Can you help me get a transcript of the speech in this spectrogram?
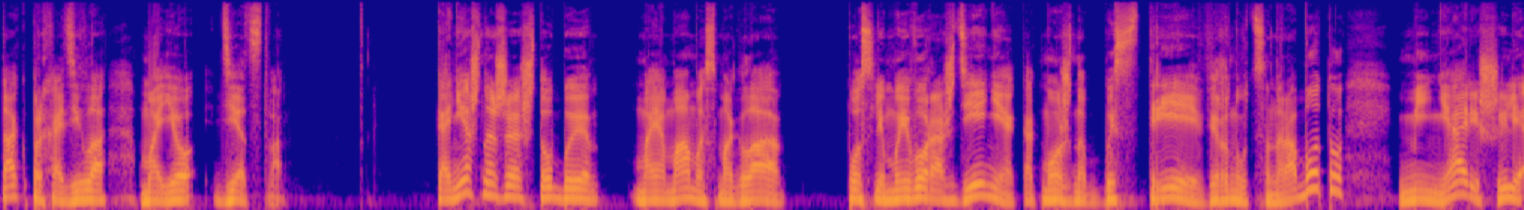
так проходило мое детство. Конечно же, чтобы моя мама смогла после моего рождения как можно быстрее вернуться на работу, меня решили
